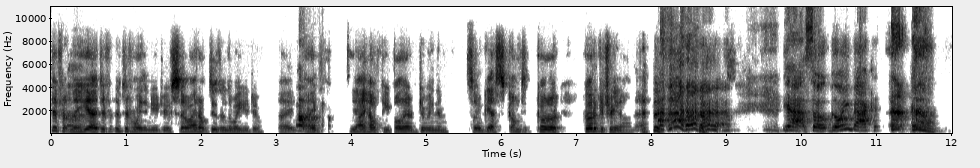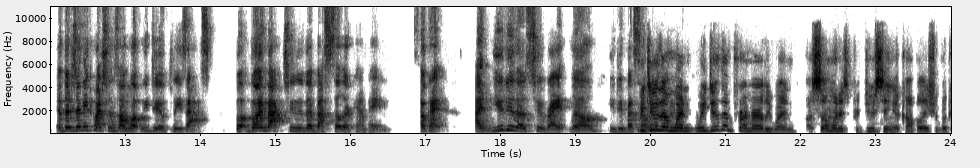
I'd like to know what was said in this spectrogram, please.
Differently, Uh, yeah, different, a different way than you do. So I don't do them the way you do. I, Oh, I, okay. yeah, I help people that are doing them. So yes, come to, go to, go to Katrina on that. yeah so going back if there's any questions on what we do please ask but going back to the bestseller campaign. Okay and you do those too right lil? You do bestseller We do them when, we do them primarily when uh, someone is producing a compilation book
